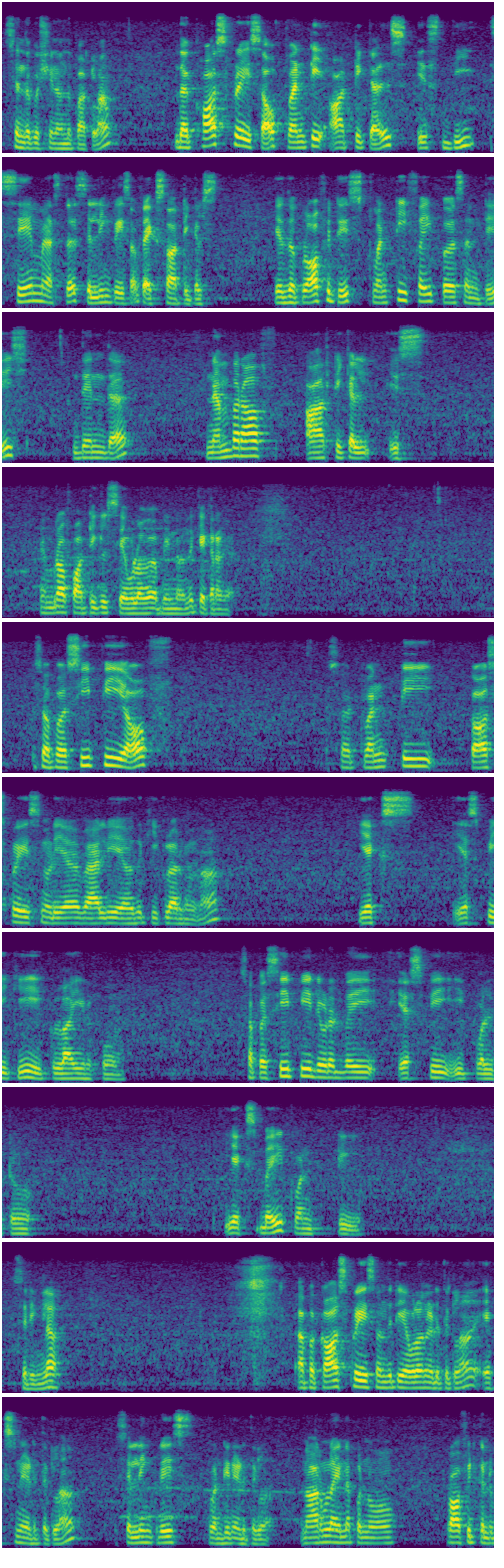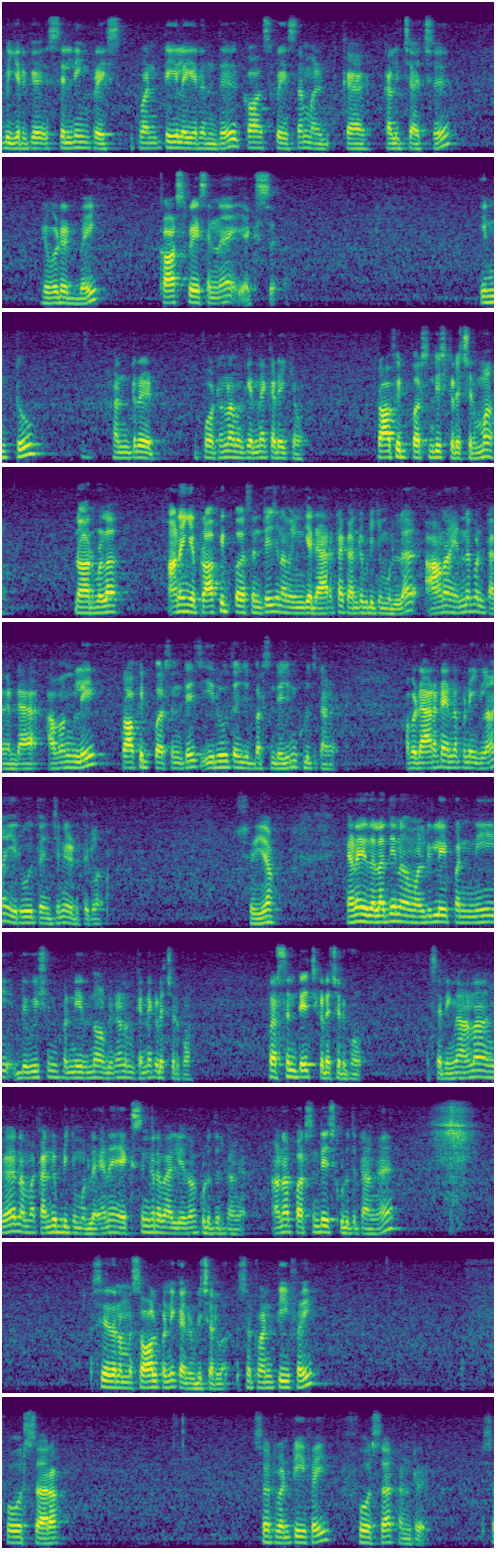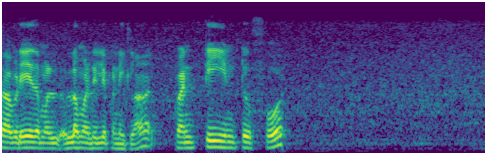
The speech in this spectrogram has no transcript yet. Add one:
ஸோ இந்த கொஷின் வந்து பார்க்கலாம். The cost price of twenty articles is the same as the selling price of x articles if the profit is 25 percentage then the number of article is number of articles எவ்வளவு அப்படின்னு வந்து கேட்குறாங்க so அப்போ CP of so twenty cost ப்ரைஸினுடைய value எதுக்கு ஈக்குவலாக இருக்குன்னா x எஸ்பிக்கு ஈக்குவலாக இருக்கும். ஸோ அப்போ CP divide by SP equal to x by twenty சரிங்களா? அப்போ காஸ்ட் ப்ரைஸ் வந்துட்டு எவ்வளோன்னு எடுத்துக்கலாம்? எக்ஸ்னு எடுத்துக்கலாம். செல்லிங் ப்ரைஸ் டுவெண்ட்டின்னு எடுத்துக்கலாம். நார்மலாக என்ன பண்ணுவோம்? ப்ராஃபிட் கண்டுபிடிக்கிறதுக்கு செல்லிங் ப்ரைஸ் டுவெண்ட்டியில் இருந்து காஸ்ட் ப்ரைஸை மல் க கழிச்சாச்சு. டிவைடட் பை காஸ்ட் ப்ரைஸ் என்ன? எக்ஸ் இன்ட்டு ஹண்ட்ரட் போட்டோன்னா நமக்கு என்ன கிடைக்கும்? ப்ராஃபிட் பர்சன்டேஜ் கிடைச்சிருமா? நார்மலாக ஆனால் இங்கே ப்ராஃபிட் பர்சன்டேஜ் நம்ம இங்கே டேரெக்டாக கண்டுபிடிக்க முடியல. ஆனால் என்ன பண்ணிட்டாங்க? டே அவங்களே ப்ராஃபிட் பர்சன்டேஜ் இருபத்தஞ்சி பர்சன்டேஜ்னு கொடுத்துட்டாங்க. அப்போ டேரெக்டாக என்ன பண்ணிக்கலாம்? இருபத்தஞ்சுன்னு எடுத்துக்கலாம். சரியா? ஏன்னா இது எல்லாத்தையும் நம்ம மல்டிப்ளை பண்ணி டிவிஷன் பண்ணியிருந்தோம் அப்படின்னா நமக்கு என்ன கிடச்சிருக்கும்? பர்சன்டேஜ் கிடச்சிருக்கும். சரிங்களா? ஆனால் அங்கே நம்ம கண்டுபிடிக்க முடியல. ஏன்னா எக்ஸுங்கிற வேல்யூ தான் கொடுத்துருக்காங்க. ஆனால் பர்சன்டேஜ் கொடுத்துட்டாங்க. ஸோ இதை நம்ம சால்வ் பண்ணி கண்டுபிடிச்சிடலாம். ஸோ டுவெண்ட்டி ஃபைவ் ஃபோர் சாரா so twenty five four sir hundred so அப்படியே இதை மல் உள்ள மல்டிலே பண்ணிக்கலாம். Twenty into four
